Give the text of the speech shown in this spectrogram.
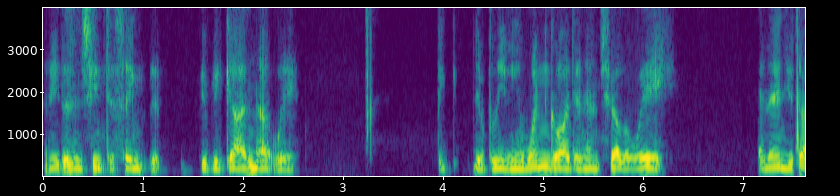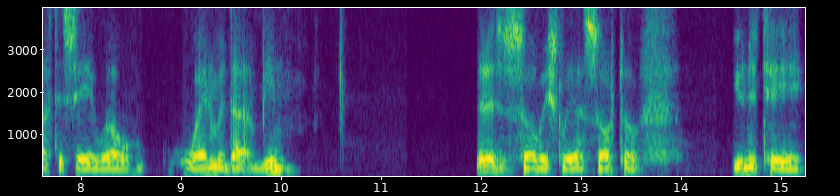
And he doesn't seem to think that we began that way, be, you know, believing in one God and then fell away. And then you'd have to say, well, when would that have been? there is obviously a sort of unity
